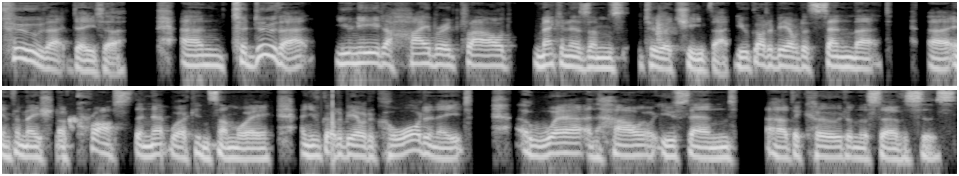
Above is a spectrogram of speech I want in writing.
to that data. And to do that, you need a hybrid cloud mechanisms to achieve that. You've got to be able to send that uh, information across the network in some way, and you've got to be able to coordinate uh, where and how you send uh, the code and the services.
